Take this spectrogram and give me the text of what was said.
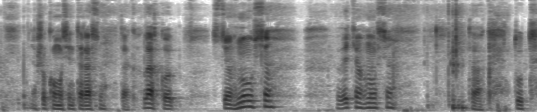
якщо комусь інтересно. Так, легко стягнувся, витягнувся. Так, тут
